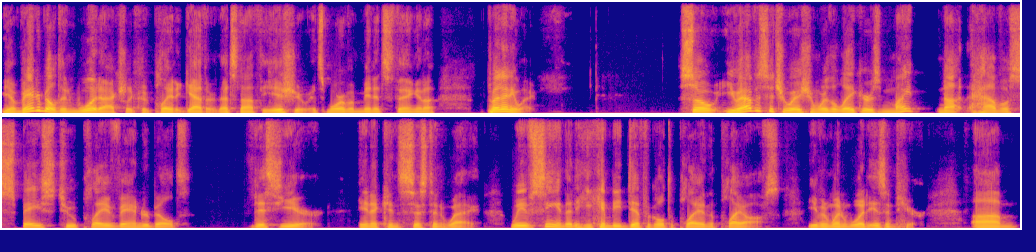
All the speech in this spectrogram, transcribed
you know Vanderbilt and Wood actually could play together. That's not the issue. It's more of a minutes thing and a, but anyway. So you have a situation where the Lakers might not have a space to play Vanderbilt this year in a consistent way. We've seen that he can be difficult to play in the playoffs, even when Wood isn't here. Um,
